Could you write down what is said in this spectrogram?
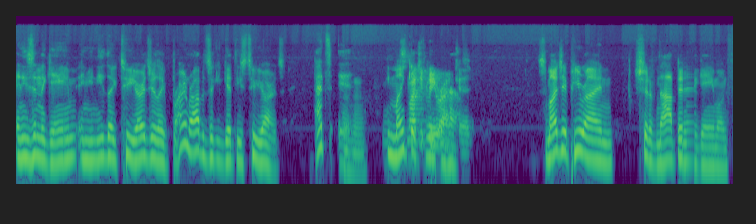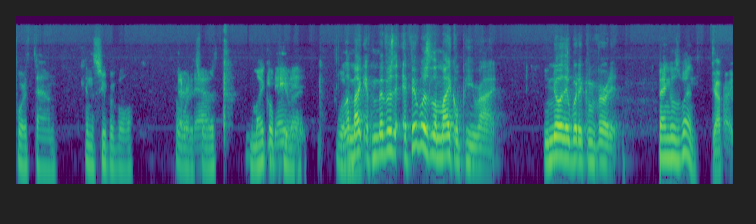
and he's in the game and you need like two yards, you're like Brian Robinson can get these two yards. That's it. Mhm. He might get Samaje three and a Perine half. could. Samaje P. Ryan should have not been in the game on fourth down in the Super Bowl for what it's down. worth. Michael P. David. Ryan. Would Mike, if it was if it was LaMichael P. Ryan, you know they would have converted. Bengals win. Probably,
